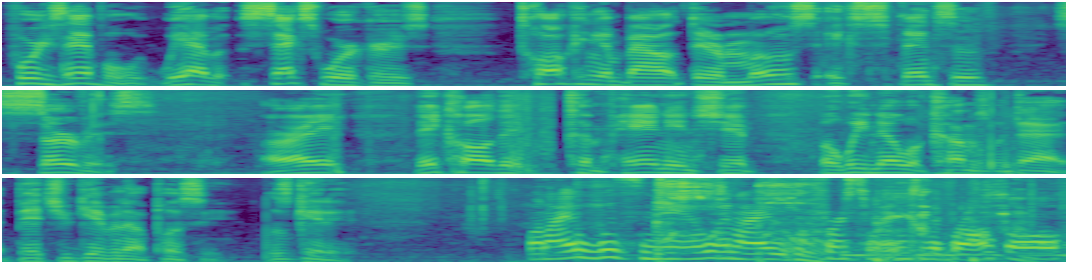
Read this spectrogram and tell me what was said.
For example, we have sex workers talking about their most expensive service. All right? They called it companionship, but we know what comes with that. Bitch, you giving up pussy. Let's get it. When I was new and I first went into the brothel,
